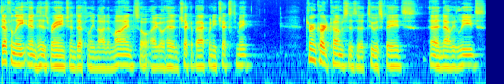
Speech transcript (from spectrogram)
Definitely in his range and definitely not in mine. So I go ahead and check it back when he checks to me. Turn card comes as a two of spades, and now he leads.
